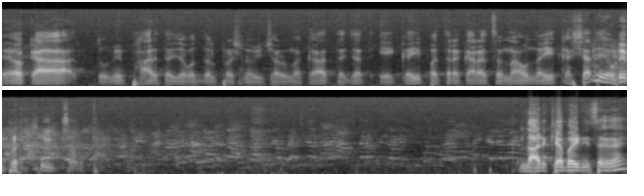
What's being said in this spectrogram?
हो का तुम्ही फार त्याच्याबद्दल प्रश्न विचारू नका. त्याच्यात एकही पत्रकाराचं नाव नाही कशाला एवढे प्रश्न विचारता? लाडक्या बहिणीचं काय?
